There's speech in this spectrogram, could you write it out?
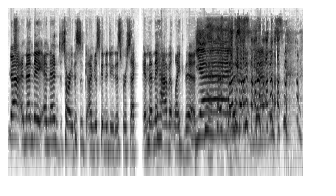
yeah and then they and then sorry this is i'm just going to do this for a second and then they have it like this Yes. yes.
